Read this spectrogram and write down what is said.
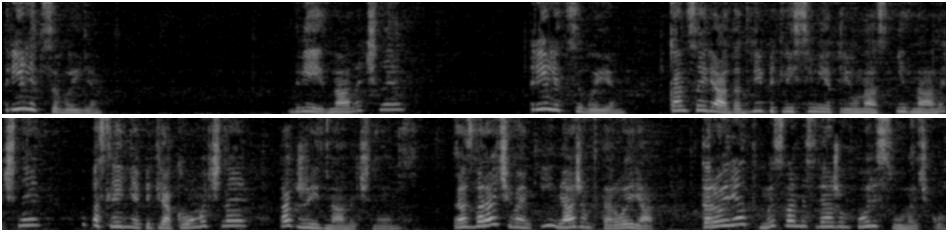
3 лицевые, 2 изнаночные, 3 лицевые. В конце ряда 2 петли симметрии у нас изнаночные и последняя петля кромочная, также изнаночная. Разворачиваем и вяжем второй ряд. Второй ряд мы с вами свяжем по рисунку.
